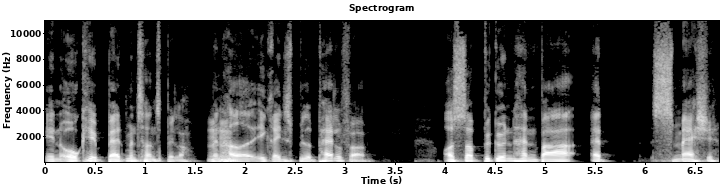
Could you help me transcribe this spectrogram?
en okay badmintonspiller, mm-hmm. men Mhm. havde ikke rigtig spillet paddle før. Og så begyndte han bare at smashe.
